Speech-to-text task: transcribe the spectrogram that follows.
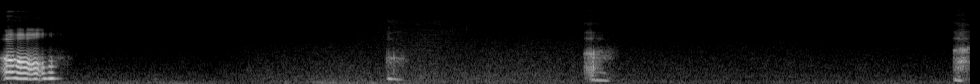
Oh. Um. Uh.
